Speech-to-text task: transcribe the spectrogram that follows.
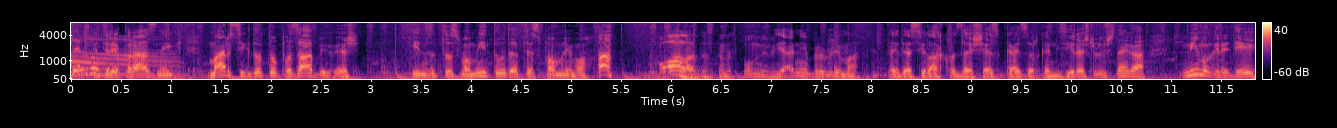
Zelo Petr je praznik, marsikdo to pozabi, veš. In zato smo mi tu, da te spomnimo. Ha! Hvala, da ste me spomnili. Ja, ni problema. Tako da si lahko zdaj še kaj zorganiziraš lušnega. Mimo grede,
